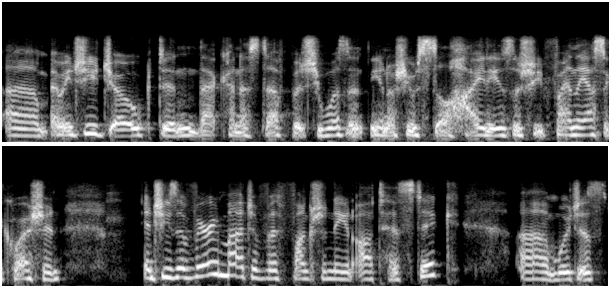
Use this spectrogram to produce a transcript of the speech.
Um, I mean, she joked and that kind of stuff, but she wasn't. You know, she was still hiding. So she finally asked a question, and she's a very much of a functioning autistic, um, which is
